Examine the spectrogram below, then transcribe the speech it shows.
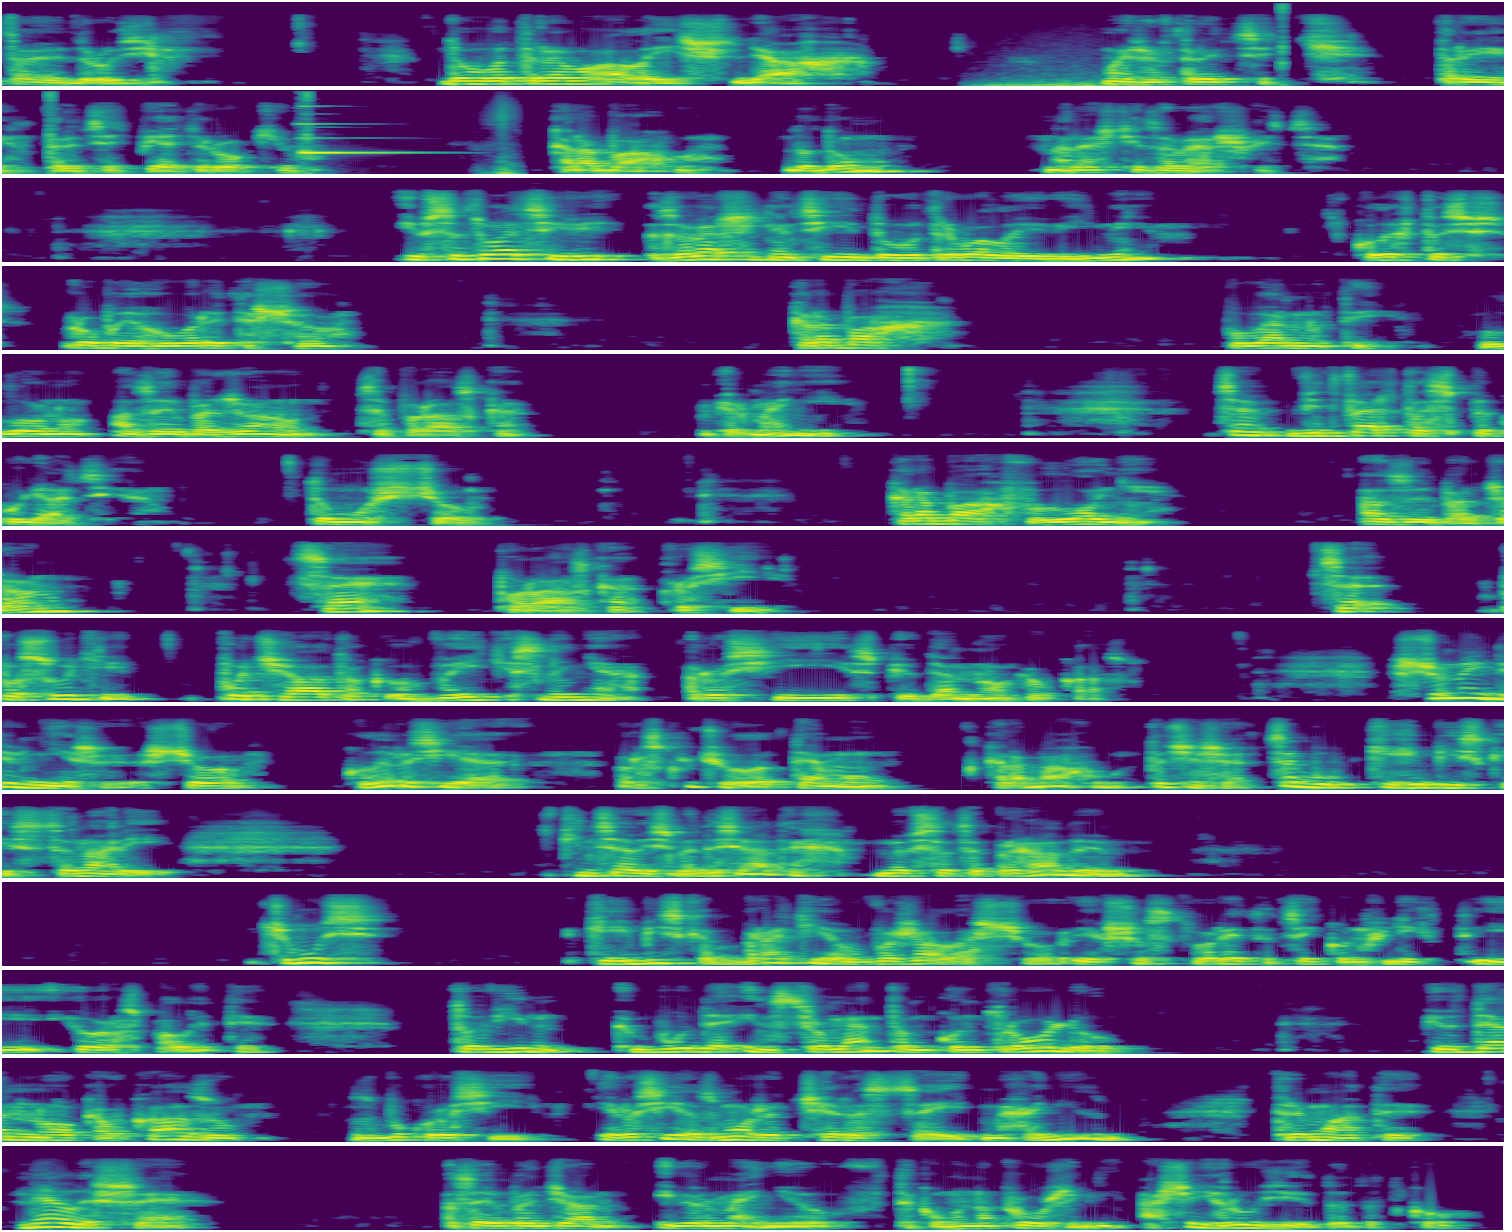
Вітаю, друзі. Довготривалий шлях майже в 33-35 років Карабаху додому нарешті завершується. І в ситуації завершення цієї довготривалої війни, коли хтось пробує говорити, що Карабах повернутий лоно Азербайджану це поразка Вірменії. Це відверта спекуляція, тому що Карабах в лоні Азербайджану це поразка Росії. Це, по суті, початок витіснення Росії з Південного Кавказу. Що найдивніше, що коли Росія розкручувала тему Карабаху, точніше, це був кигибійський сценарій кінця 80-х, ми все це пригадуємо. Чомусь кигибійська братія вважала, що якщо створити цей конфлікт і його розпалити, то він буде інструментом контролю Південного Кавказу з боку Росії. І Росія зможе через цей механізм тримати не лише Азербайджан і Вірменію в такому напруженні, а ще й Грузію додатково.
